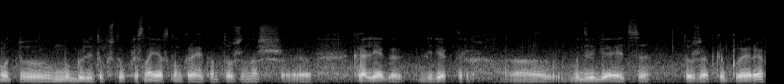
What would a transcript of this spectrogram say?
Вот э, мы были только что в Красноярском крае, там тоже наш э, коллега, директор, выдвигается тоже от КПРФ,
